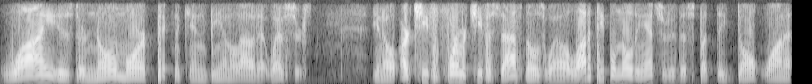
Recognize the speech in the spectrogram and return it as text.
Why is there no more picnicking being allowed at Webster's? You know, our chief, former chief of staff knows well. A lot of people know the answer to this, but they don't want to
